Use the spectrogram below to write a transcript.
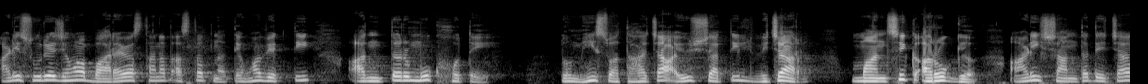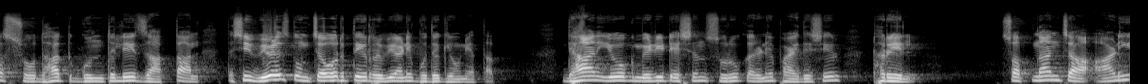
आणि सूर्य जेव्हा बाराव्या स्थानात असतात ना तेव्हा व्यक्ती अंतर्मुख होते. तुम्ही स्वतःच्या आयुष्यातील विचार मानसिक आरोग्य आणि शांततेच्या शोधात गुंतले जाताल तशी वेळच तुमच्यावर ते रवी आणि बुध घेऊन येतात. ध्यान योग मेडिटेशन सुरू करणे फायदेशीर ठरेल. स्वप्नांच्या आणि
